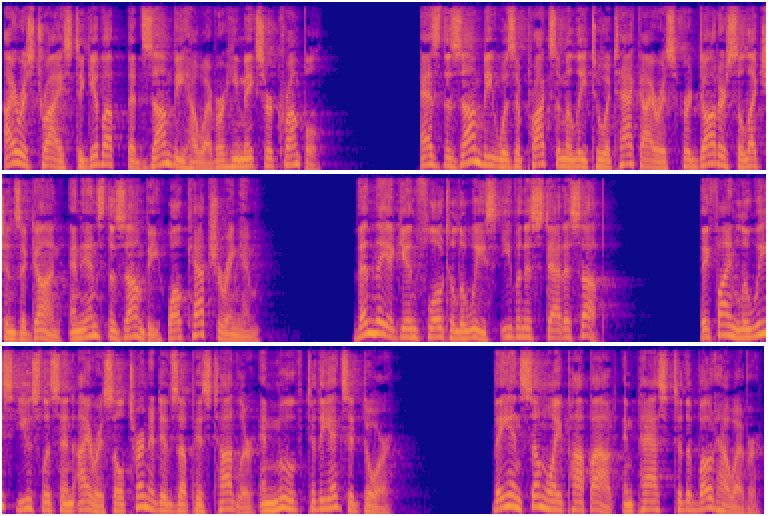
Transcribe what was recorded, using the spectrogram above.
Iris tries to give up that zombie however he makes her crumple. As the zombie was approximately to attack Iris her daughter selections a gun and ends the zombie while capturing him. Then they again flow to Luis even his status up. They find Luis useless and Iris alternatives up his toddler and move to the exit door. They in some way pop out and pass to the boat however.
